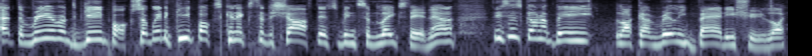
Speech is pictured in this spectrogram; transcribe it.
at the rear of the gearbox. So where the gearbox connects to the shaft, there's been some leaks there. Now, this is going to be like a really bad issue. Like,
